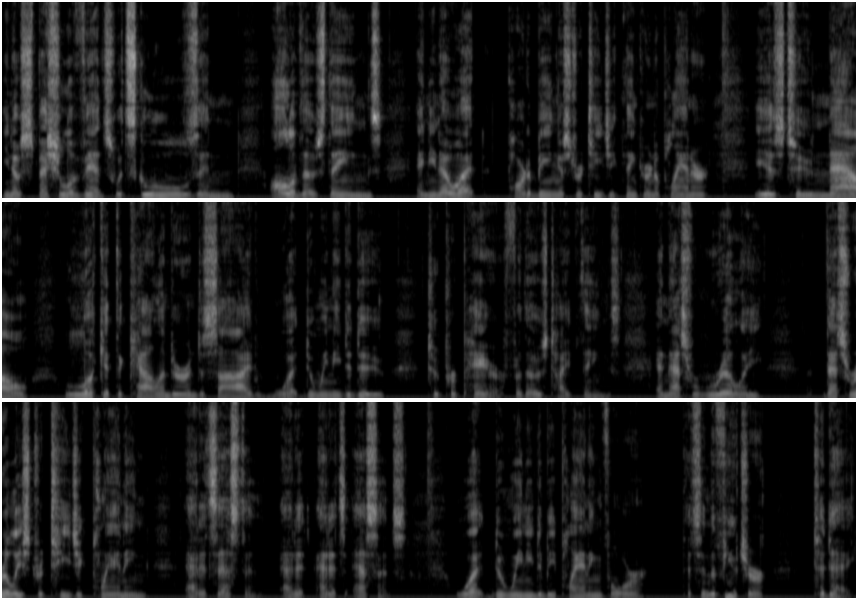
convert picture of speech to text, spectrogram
you know, special events with schools and all of those things. And you know what? Part of being a strategic thinker and a planner is to now look at the calendar and decide what do we need to do to prepare for those type things. And that's really that's really strategic planning at its essence at it at its essence. What do we need to be planning for that's in the future today?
